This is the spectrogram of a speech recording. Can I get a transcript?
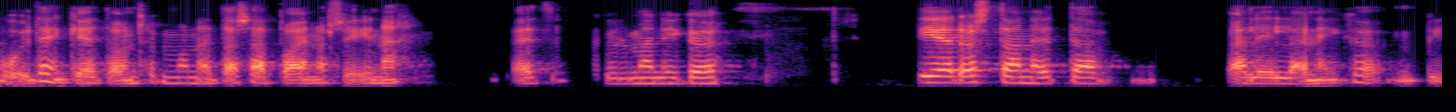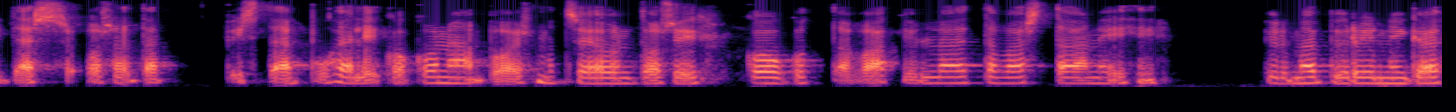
kuitenkin, että on semmoinen tasapaino siinä. Että kyllä mä niinkö tiedostan, että välillä niinkö pitäisi osata pistää puhelin kokonaan pois, mutta se on tosi koukuttavaa kyllä, että vastaa niihin. Kyllä mä pyrin niinkö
